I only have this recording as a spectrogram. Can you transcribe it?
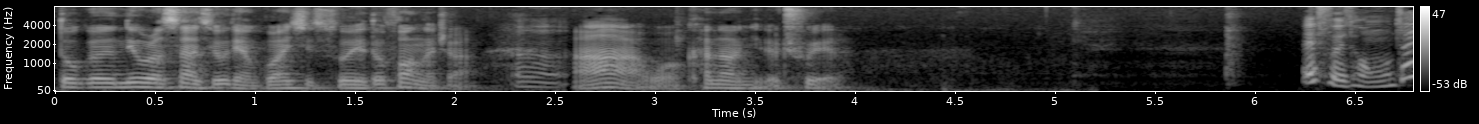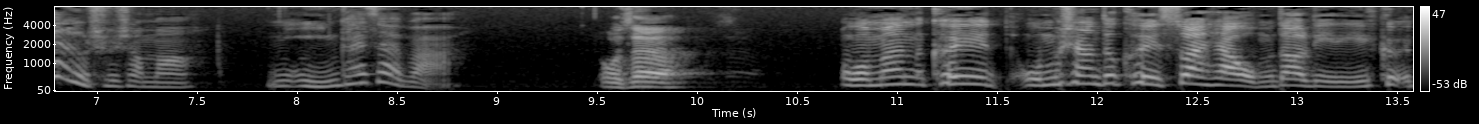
都跟 neural science 有点关系，所以都放在这儿。嗯啊，我看到你的 tree 了。哎，斐彤在那个 tree 上吗？你你应该在吧？我在啊。我们可以，我们实际上都可以算一下，我们到底各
